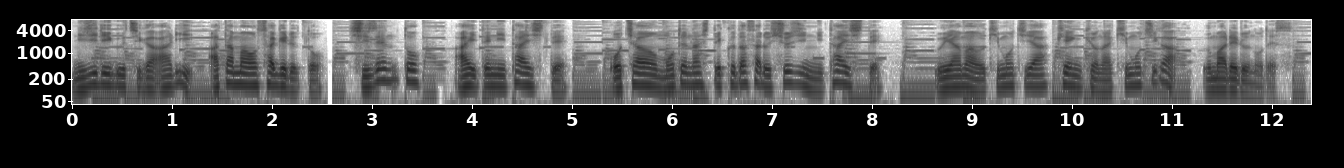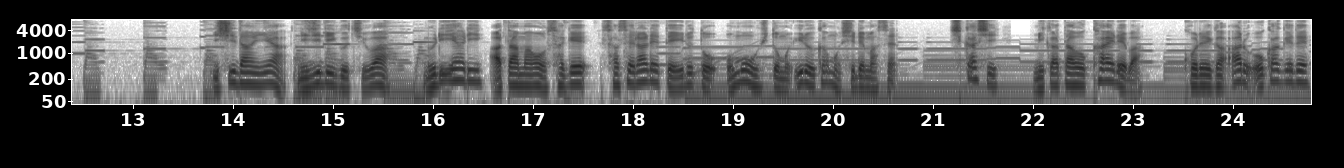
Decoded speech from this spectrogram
にじり口があり頭を下げると自然と相手に対してお茶をもてなしてくださる主人に対して敬う気持ちや謙虚な気持ちが生まれるのです。石段やにじり口は無理やり頭を下げさせられていると思う人もいるかもしれません。しかし、見方を変えれば、これがあるおかげで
